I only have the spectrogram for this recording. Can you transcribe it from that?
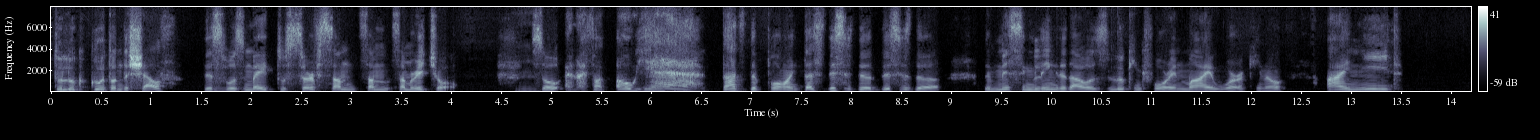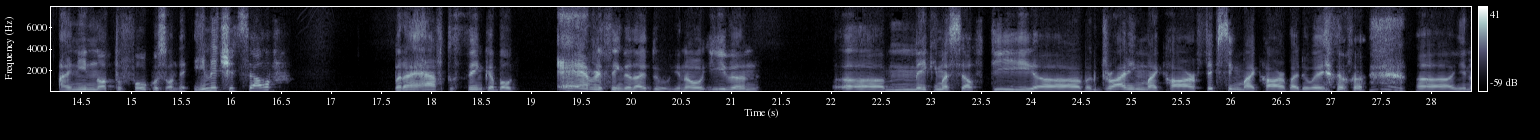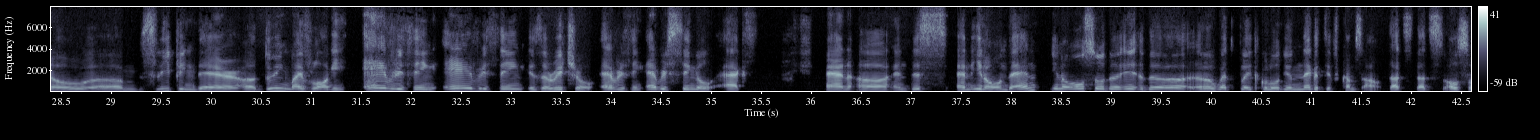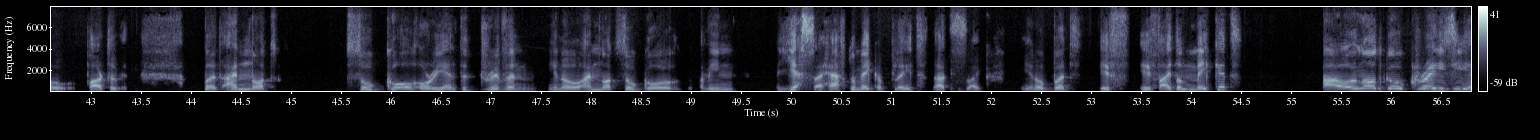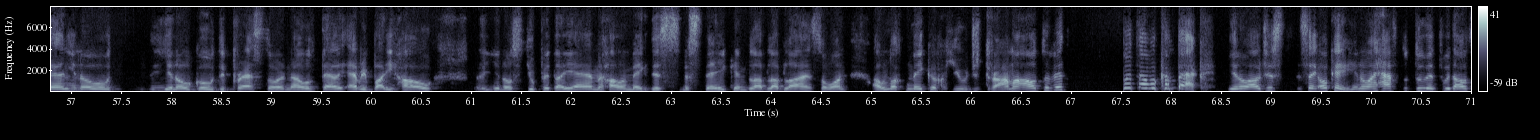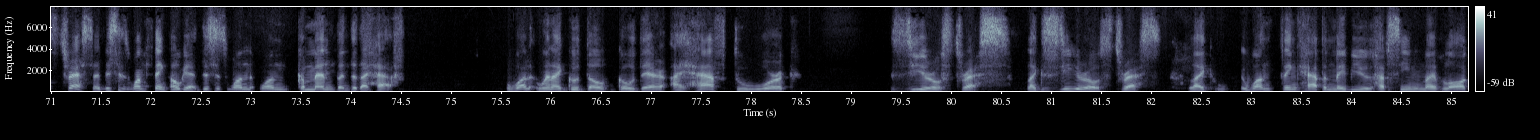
to look good on the shelf. This mm. was made to serve some some some ritual. Mm. So and I thought, oh yeah, that's the point. This this is the this is the the missing link that I was looking for in my work. You know, I need I need not to focus on the image itself, but I have to think about everything that I do. You know, even uh, making myself tea, uh, driving my car, fixing my car, by the way, uh, you know, um, sleeping there, uh, doing my vlogging, everything, everything is a ritual. Everything, every single act, and uh, and this, and you know, on the end, you know, also the the uh, wet plate collodion negative comes out. That's that's also part of it. But I'm not so goal oriented driven. You know, I'm not so goal. I mean yes i have to make a plate. That's like you know but if if i don't make it i will not go crazy and you know you know go depressed or and i will tell everybody how you know stupid i am how i make this mistake and blah blah blah and so on. I will not make a huge drama out of it but i will come back. You know i'll just say okay you know i have to do it without stress. And this is one thing. Okay this is one one commandment that i have. What when i go go there i have to work zero stress, like zero stress. Like one thing happened, maybe you have seen in my vlog.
